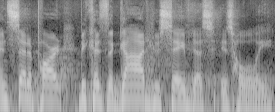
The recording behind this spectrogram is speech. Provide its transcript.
and set apart because the God who saved us is holy.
